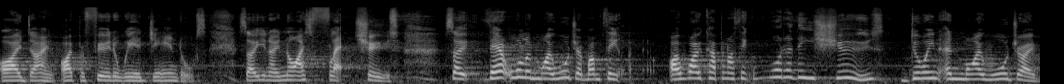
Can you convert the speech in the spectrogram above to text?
I don't. I prefer to wear jandals. So, you know, nice flat shoes. So they're all in my wardrobe. I'm thinking, I woke up and I think, what are these shoes doing in my wardrobe?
